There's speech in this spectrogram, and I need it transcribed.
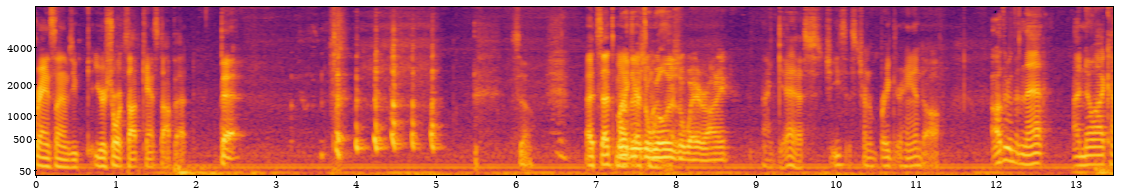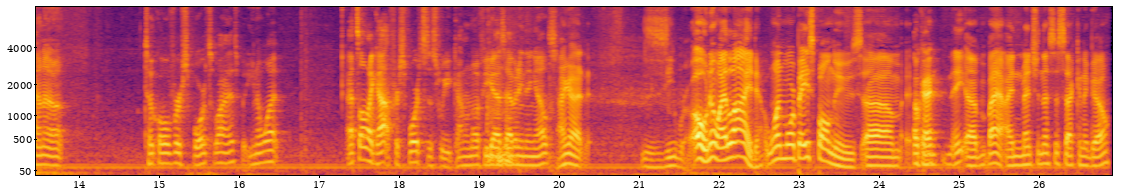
grand slams, you, your shortstop can't stop that. Bet. So that's that's my. Where there's a will, there's a way, Ronnie. I guess. Jesus, trying to break your hand off. Other than that, I know I kind of took over sports wise, but you know what? That's all I got for sports this week. I don't know if you guys have anything else. I got zero. Oh no, I lied. One more baseball news. Um, Okay. Nate, uh, I mentioned this a second ago.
